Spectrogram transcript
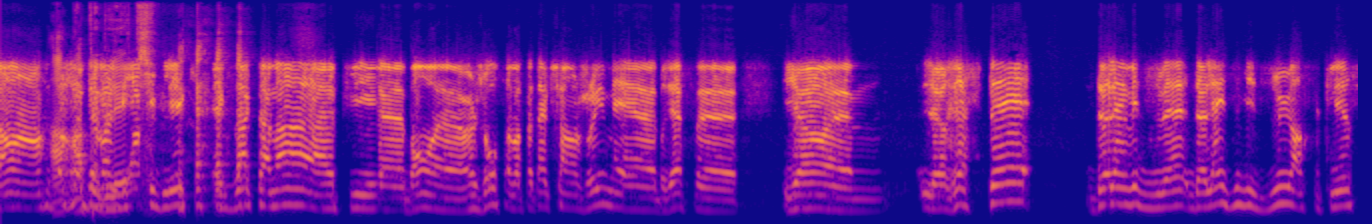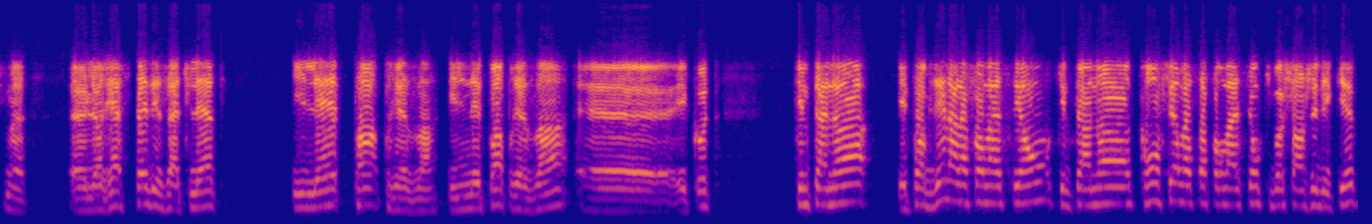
en, devant le grand public. Exactement. puis, bon, un jour, ça va peut-être changer, mais bref, il y a le respect de l'individu, de l'individu en cyclisme, euh, le respect des athlètes, il est pas présent. Il n'est pas présent. Euh, écoute, Quintana est pas bien dans la formation. Quintana confirme à sa formation qu'il va changer d'équipe.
